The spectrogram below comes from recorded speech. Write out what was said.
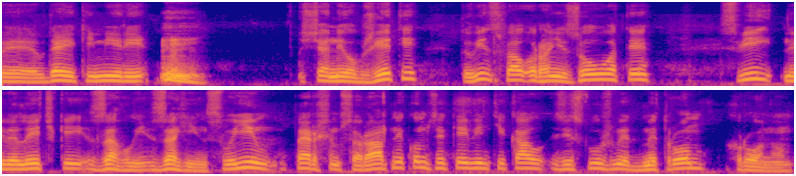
е, в деякій мірі ще не обжиті, то він став організовувати свій невеличкий загін. Своїм першим соратником, з яким він тікав зі служби Дмитром Хроном.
